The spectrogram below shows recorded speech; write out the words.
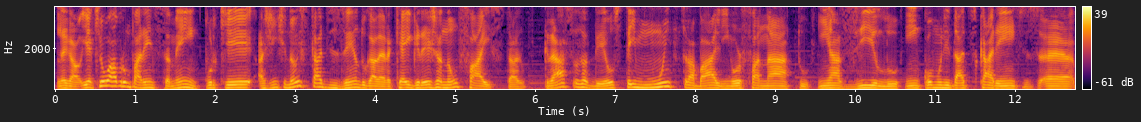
legal. E aqui eu abro um parênteses também, porque a gente não está dizendo, galera, que a igreja não faz, tá? Graças a Deus, tem muito trabalho em orfanato, em asilo, em comunidades carentes. É,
